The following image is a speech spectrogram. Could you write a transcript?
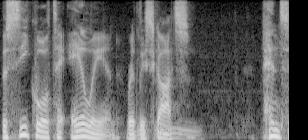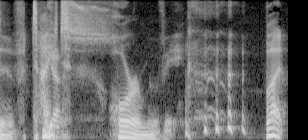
the sequel to Alien, Ridley Scott's hmm. pensive, tight Yes. horror movie, but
